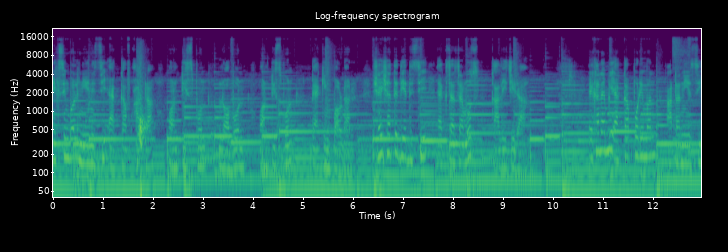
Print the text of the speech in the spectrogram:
মিক্সিং বলে নিয়ে নিচ্ছি এক কাপ আটা ওয়ান স্পুন লবণ ওয়ান স্পুন বেকিং পাউডার সেই সাথে দিয়ে দিচ্ছি এক চা চামচ কালি জিরা। এখানে আমি এক কাপ পরিমাণ আটা নিয়েছি।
